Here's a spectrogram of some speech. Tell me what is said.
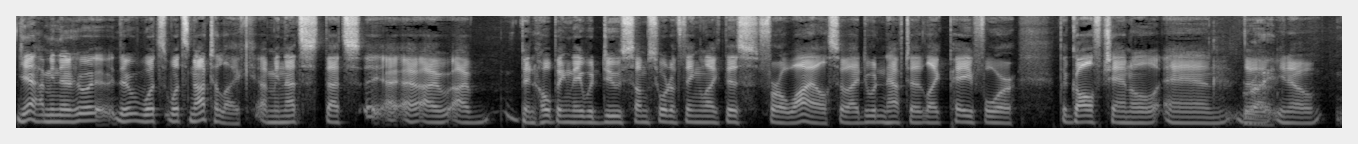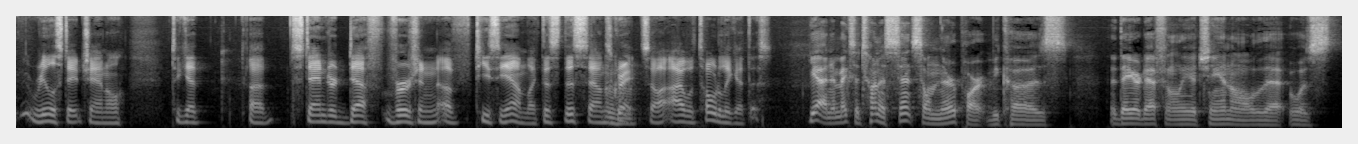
Yeah, I mean, there, there. What's what's not to like? I mean, that's that's. I, I I've been hoping they would do some sort of thing like this for a while, so I wouldn't have to like pay for the Golf Channel and the Right. you know real estate channel to get a standard def version of TCM. Like this, this sounds great. So I will totally get this. Yeah, and it makes a ton of sense on their part because they are definitely a channel that was,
